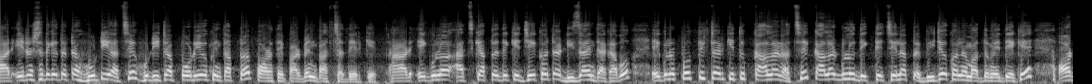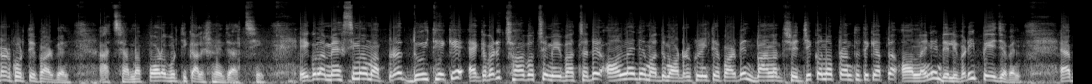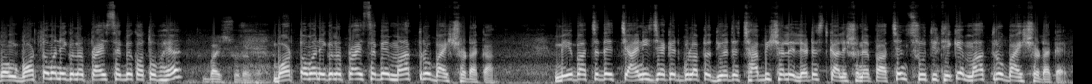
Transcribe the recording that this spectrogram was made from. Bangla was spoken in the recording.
আর এটার সাথে কিন্তু একটা হুডি আছে হুডিটা পরেও কিন্তু আপনারা পরাতে পারবেন বাচ্চাদেরকে। আর এগুলো আজকে আপনাদেরকে যে কয়টা ডিজাইন দেখাবো এগুলো প্রত্যেকটার কিন্তু কালার আছে। কালারগুলো দেখতে চাইলে আপনার ভিডিও কলের মাধ্যমে দেখে অর্ডার করতে পারবেন। আচ্ছা আমরা পরবর্তী কালেকশনে যাচ্ছি। এগুলো ম্যাক্সিমাম আপনারা দুই থেকে একেবারে ছয় বছর মেয়ে বাচ্চাদের অনলাইনের মাধ্যমে অর্ডার করে নিতে পারবেন। বাংলাদেশের যে কোনো প্রান্ত থেকে আপনার অনলাইনে ডেলিভারি পেয়ে যাবেন। এবং বর্তমানে এগুলোর প্রাইস থাকবে কত ভাইয়া? বাইশশো টাকা। বর্তমানে এগুলোর প্রাইস থাকবে মাত্র বাইশশো টাকা। মেয়ে বাচ্চাদের চাইনিজ জ্যাকেটগুলো আপনার দুই হাজার ছাব্বিশ সালে লেটেস্ট কালেকশনে পাচ্ছেন, শ্রুতি থেকে মাত্র বাইশশো টাকায়।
